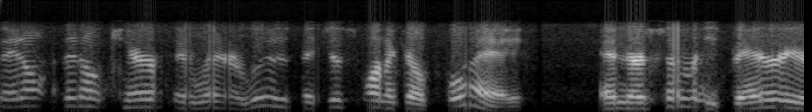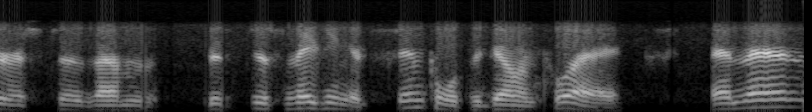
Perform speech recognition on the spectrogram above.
They don't. They don't care if they win or lose. They just want to go play. And there's so many barriers to them. Just making it simple to go and play. And then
